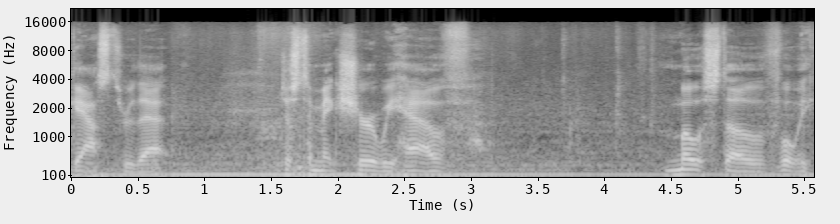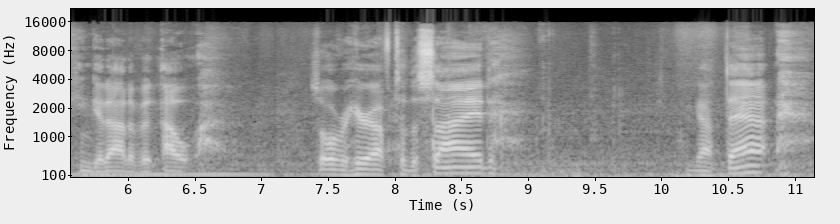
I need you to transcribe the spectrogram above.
gas through that just to make sure we have most of what we can get out of it out. So over here off to the side, we got that.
